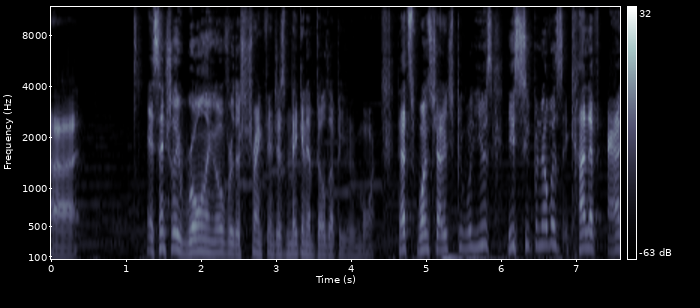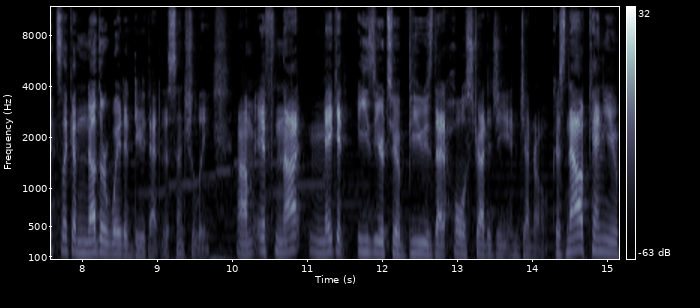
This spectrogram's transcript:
Uh, essentially rolling over the strength and just making it build up even more. That's one strategy people use. These supernovas kind of act like another way to do that, essentially. Um, if not, make it easier to abuse that whole strategy in general. Because now can you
